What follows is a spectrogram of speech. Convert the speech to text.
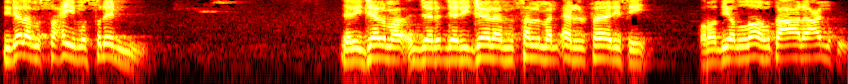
Di dalam Sahih Muslim dari jalan dari jalan Salman Al Farisi radhiyallahu taala anhu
